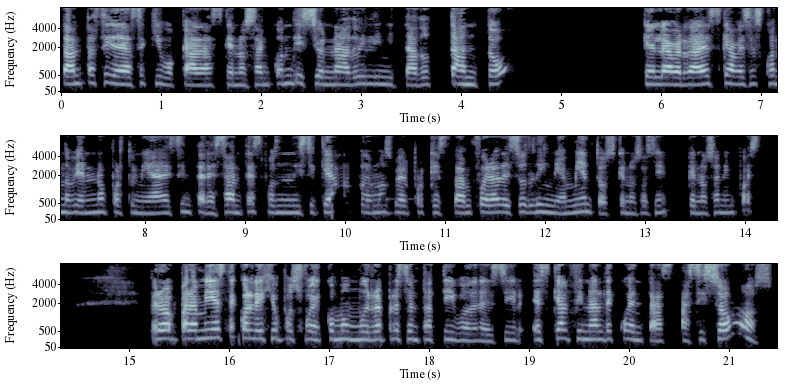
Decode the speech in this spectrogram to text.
tantas ideas equivocadas que nos han condicionado y limitado tanto que la verdad es que a veces cuando vienen oportunidades interesantes, pues ni siquiera lo podemos ver porque están fuera de esos lineamientos que nos, que nos han impuesto. Pero para mí este colegio pues fue como muy representativo de decir, es que al final de cuentas así somos.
